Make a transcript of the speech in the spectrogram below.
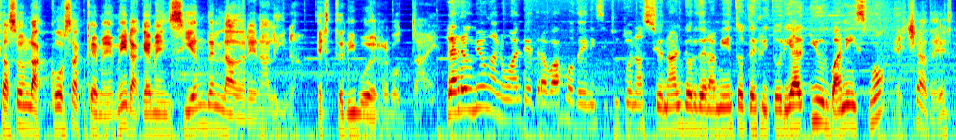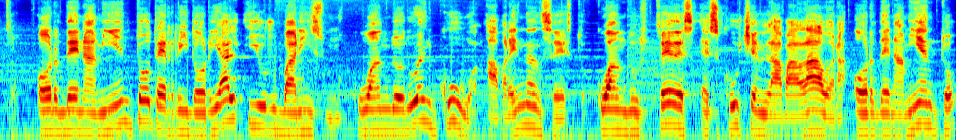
Estas son las cosas que me, mira, que me encienden la adrenalina, este tipo de reportaje. La reunión anual de trabajo del Instituto Nacional de Ordenamiento Territorial y Urbanismo. Échate esto. Ordenamiento territorial y urbanismo. Cuando tú en Cuba, apréndanse esto, cuando ustedes escuchen la palabra ordenamiento,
